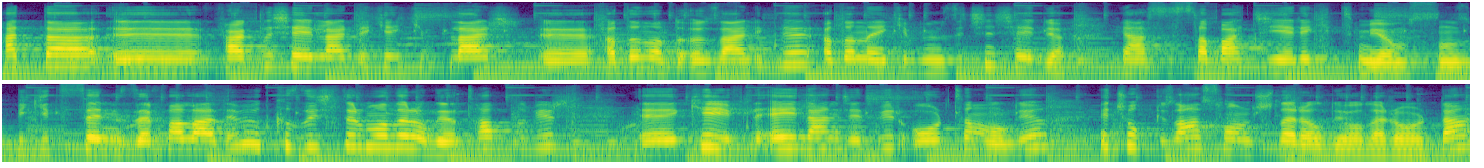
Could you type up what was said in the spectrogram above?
Hatta e, farklı şehirlerdeki ekipler e, Adana'da özellikle Adana ekibimiz için şey diyor. Ya siz sabah ciğere gitmiyor musunuz? Bir gitsenize falan diye böyle kızıştırmalar oluyor. Tatlı bir, e, keyifli, eğlenceli bir ortam oluyor. Ve çok güzel sonuçlar alıyorlar orada.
